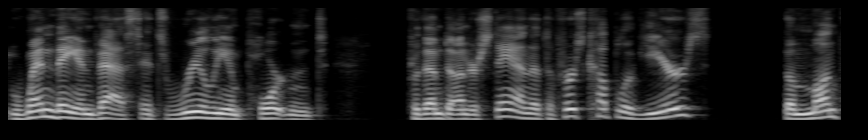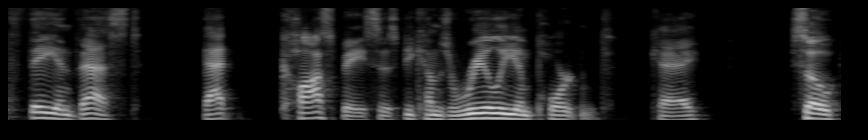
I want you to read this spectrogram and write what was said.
when they invest, it's really important for them to understand that the first couple of years, the month they invest, that cost basis becomes really important. Okay. So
